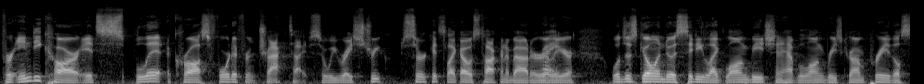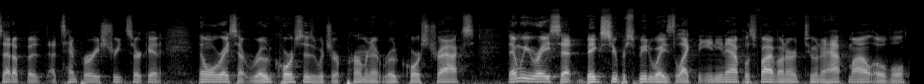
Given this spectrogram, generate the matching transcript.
For IndyCar, it's split across four different track types. So we race street circuits, like I was talking about earlier. We'll just go into a city like Long Beach and have the Long Beach Grand Prix. They'll set up a, a temporary street circuit. Then we'll race at road courses, which are permanent road course tracks. Then we race at big super speedways like the Indianapolis 500, two and a half mile oval.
